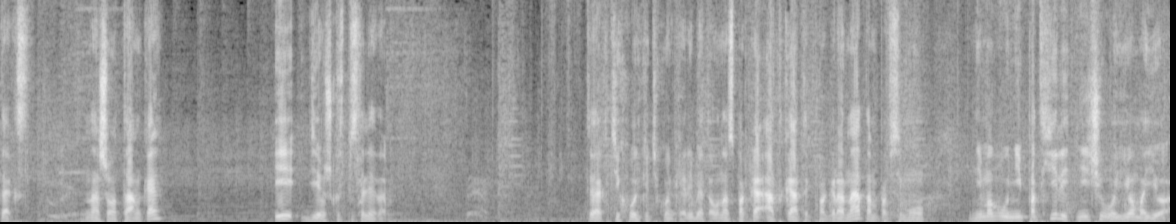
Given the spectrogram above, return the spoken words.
Так, нашего танка. И девушку с пистолетом. Так, тихонько-тихонько, ребята. У нас пока откаты по гранатам, по всему. Не могу ни подхилить, ничего, ё-моё.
